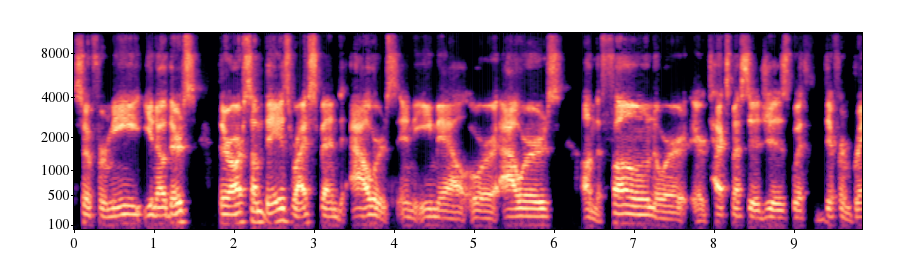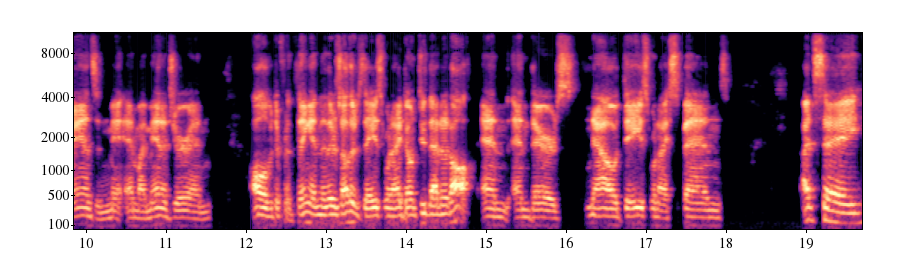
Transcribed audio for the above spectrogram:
so for me, you know, there's there are some days where I spend hours in email or hours on the phone or, or text messages with different brands and ma- and my manager and all of a different thing and then there's other days when i don't do that at all and and there's now days when i spend i'd say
